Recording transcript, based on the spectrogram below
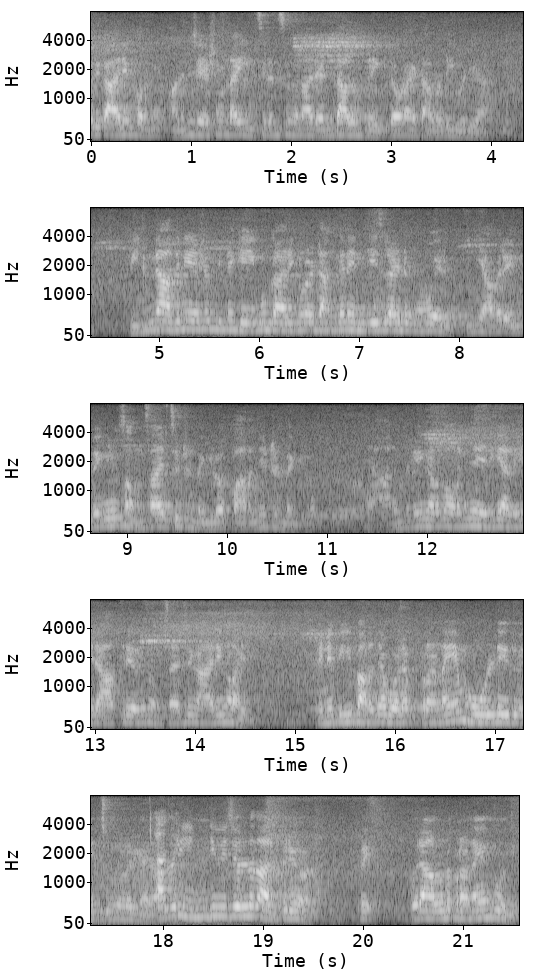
ഒരു കാര്യം പറഞ്ഞു. അതിനുശേഷം ഉണ്ടായ ഇൻസിഡൻസ് എന്ന് പറഞ്ഞാൽ രണ്ടാളും ബ്രേക്ക് ഡൗൺ ആയിട്ട് അവിടെ ഇവിടെയാണ് പിന്നെ അതിനുശേഷം പിന്നെ ഗെയിമും കാര്യങ്ങളുമായിട്ട് അങ്ങനെ എൻഗേജ്ഡ് ആയിട്ട് പോകുമായിരുന്നു ഇനി അവർ എന്തെങ്കിലും സംസാരിച്ചിട്ടുണ്ടെങ്കിലോ പറഞ്ഞിട്ടുണ്ടെങ്കിലോ ഞാനെന്തെങ്കിലും കിടന്ന് ഉറങ്ങുന്നതായിരിക്കും. അല്ലെങ്കിൽ രാത്രി അവർ സംസാരിച്ച കാര്യങ്ങളായിരിക്കും. പിന്നെ ഇപ്പോൾ ഈ പറഞ്ഞ പോലെ പ്രണയം ഹോൾഡ് ചെയ്ത് വെച്ചു എന്നുള്ളൊരു കാര്യം. അതൊരു ഇൻഡിവിജ്വലിന്റെ താല്പര്യമാണ്. ഒരാളോട് പ്രണയം തോന്നി.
